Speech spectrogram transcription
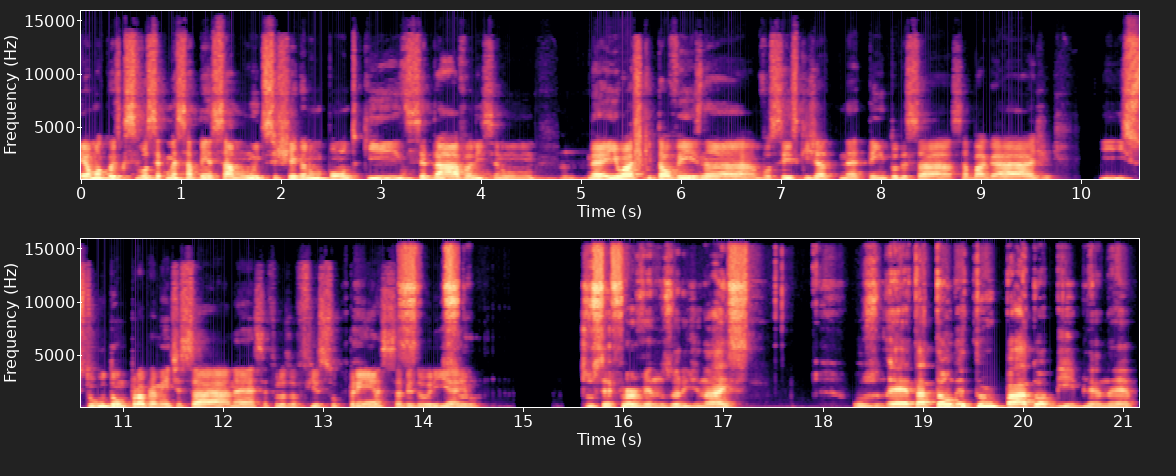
é uma coisa que se você começar a pensar muito, você chega num ponto que você trava ali, você não, uhum. né? E eu acho que talvez na vocês que já, né, têm toda essa, essa bagagem e estudam propriamente essa, né, essa filosofia suprema, essa sabedoria, eu, se você for ver nos originais, os, é, tá tão deturpado a Bíblia, né?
